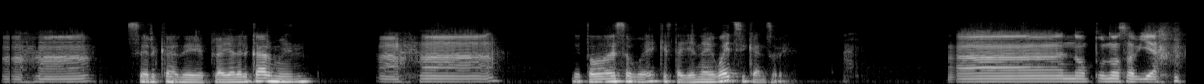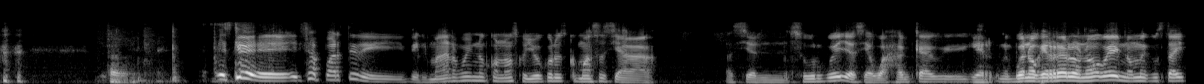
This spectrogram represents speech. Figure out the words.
Ajá, cerca de Playa del Carmen. ajá. De todo eso, güey, que está lleno de White Chickens, güey. Ah, no, pues no sabía. Es que esa parte de, del mar, güey, no conozco. Yo conozco más hacia, hacia el sur, güey, hacia Oaxaca, güey. Guer- bueno, Guerrero, ¿no, güey? No me gusta ahí.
